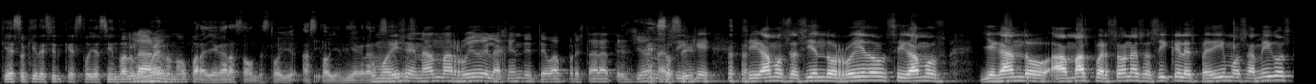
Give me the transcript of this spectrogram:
que eso quiere decir que estoy haciendo algo Claro. bueno, ¿no? Para llegar hasta donde estoy hasta hoy en día, gracias Como dicen, haz más ruido y la gente te va a prestar atención. Eso así sí. que sigamos haciendo ruido, sigamos llegando a más personas. Así que les pedimos, amigos,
